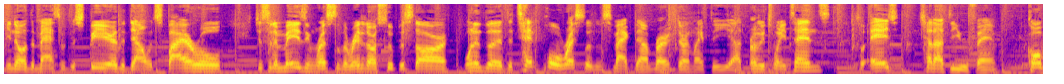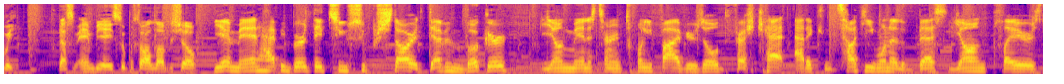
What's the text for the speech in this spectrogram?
You know, the master of the spear, the downward spiral, just an amazing wrestler, the rated R superstar, one of the the tentpole wrestlers of SmackDown during like the uh, early 2010s. So Edge, shout out to you, fam. Kobe, got some NBA superstar love the show. Yeah, man. Happy birthday to superstar Devin Booker. The young man is turning 25 years old. The fresh cat out of Kentucky, one of the best young players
